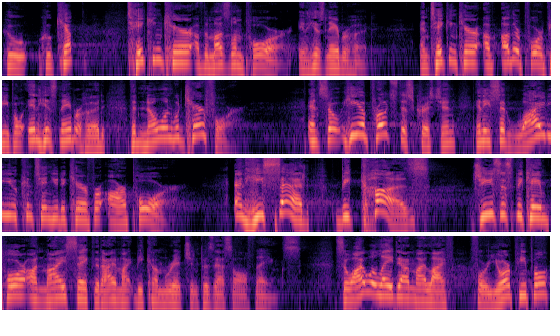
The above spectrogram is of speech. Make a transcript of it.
who, who kept taking care of the Muslim poor in his neighborhood and taking care of other poor people in his neighborhood that no one would care for. And so he approached this Christian and he said, Why do you continue to care for our poor? And he said, Because Jesus became poor on my sake that I might become rich and possess all things. So I will lay down my life for your people,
